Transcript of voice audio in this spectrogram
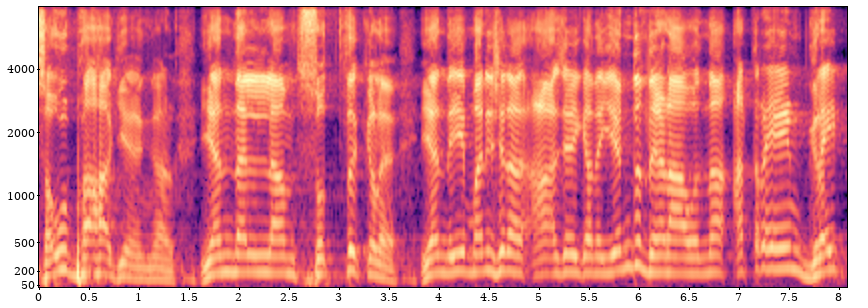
സൗഭാഗ്യങ്ങൾ എന്തെല്ലാം സ്വത്തുക്കൾ എന്ത് ഈ മനുഷ്യനെ ആചരിക്കാവുന്ന എന്ത് നേടാവുന്ന അത്രയും ഗ്രേറ്റ്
